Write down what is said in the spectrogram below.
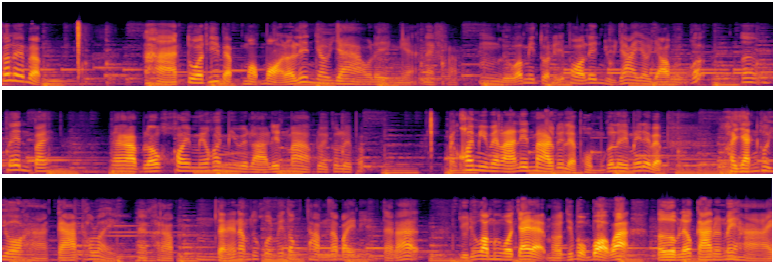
ก็เลยแบบหาตัวที่แบบเหมาะๆแล้วเล่นยาวๆอะไรอย่างเงี้ยนะครับหรือว่ามีตัวไหนที่พอเล่นอยู่ย่ายาวๆผมก็เออเล่นไป นะครับแล้วค่อยไม่ค่อยมีเวลาเล่นมากด้วยก็เลยแบบไม่ค่อยมีเวลาเล่นมากด้วยแหละผมก็เลยไม่ได้แบบขยันเขยอหาการ์ดเท่าไหร่นะครับแต่แนะนำทุกคนไม่ต้องทำนะใบนี้แต่ถ้าอยู่ที่ความพึงพอใจแหละเหมือนที่ผมบอกว่าเติมแล้วการดมันไม่หาย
